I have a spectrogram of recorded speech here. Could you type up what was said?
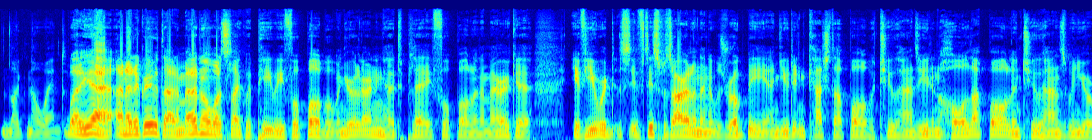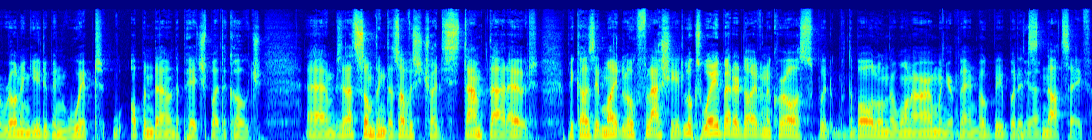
like no end. Well, yeah, and I'd agree with that. I mean, I don't know what it's like with Pee Wee football, but when you're learning how to play football in America, if you were, if this was Ireland and it was rugby, and you didn't catch that ball with two hands, you didn't hold that ball in two hands when you were running, you'd have been whipped up and down the pitch by the coach. Um, so that's something that's obviously tried to stamp that out because it might look flashy. It looks way better diving across with, with the ball under one arm when you're playing rugby, but it's Yeah. not safe.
